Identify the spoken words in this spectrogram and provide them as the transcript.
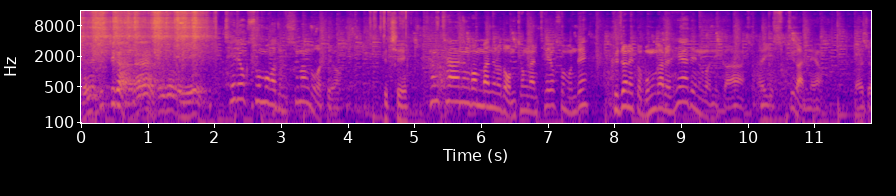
전혀 쉽지가 않아 성성분이. 체력 소모가 좀 심한 것 같아요. 그치. 상차하는 것만으로도 엄청난 체력 소모인데 그 전에 또 뭔가를 해야 되는 거니까 아, 이게 쉽지가 않네요. 맞아.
